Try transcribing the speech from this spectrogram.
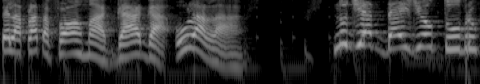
pela plataforma Gaga Ulala. No dia 10 de outubro,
